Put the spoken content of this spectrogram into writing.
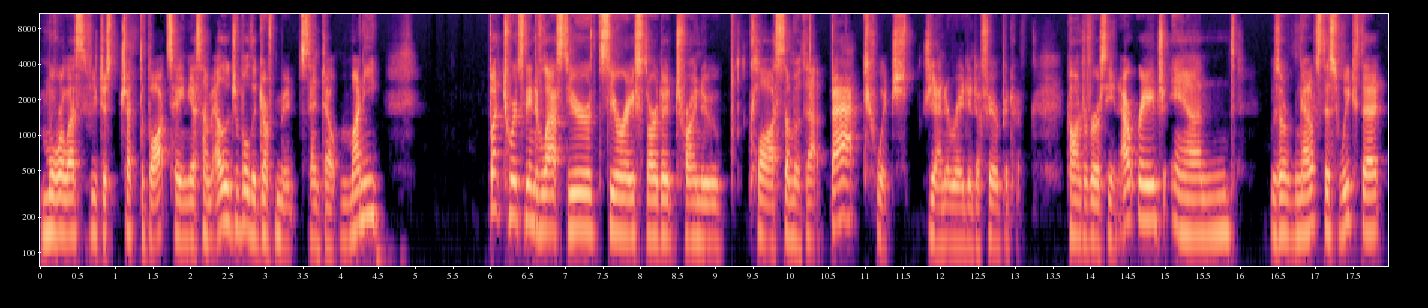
more or less, if you just check the bot saying, yes, I'm eligible, the government sent out money. But towards the end of last year, CRA started trying to claw some of that back, which generated a fair bit of controversy and outrage, and was announced this week that,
